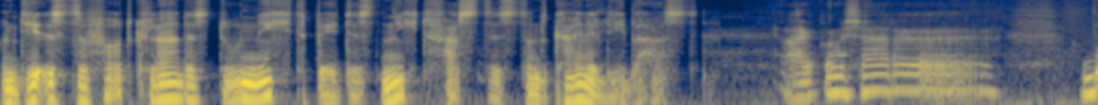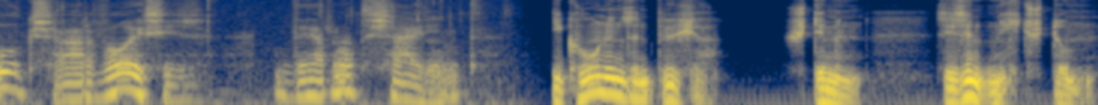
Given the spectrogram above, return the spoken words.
Und dir ist sofort klar, dass du nicht betest, nicht fastest und keine Liebe hast. Icons are uh, books, are voices. They are not silent. Ikonen sind Bücher, Stimmen. Sie sind nicht stumm.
